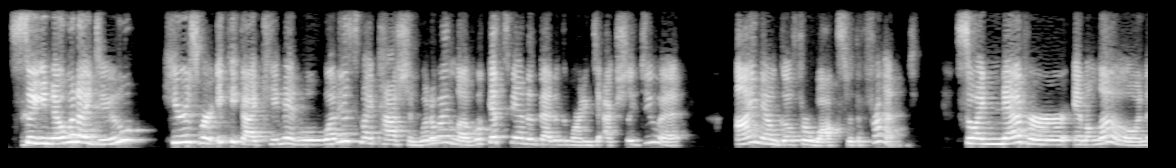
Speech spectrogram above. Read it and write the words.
So you know what I do? Here's where Ikigai came in. Well, what is my passion? What do I love? What gets me out of bed in the morning to actually do it? I now go for walks with a friend. So I never am alone.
